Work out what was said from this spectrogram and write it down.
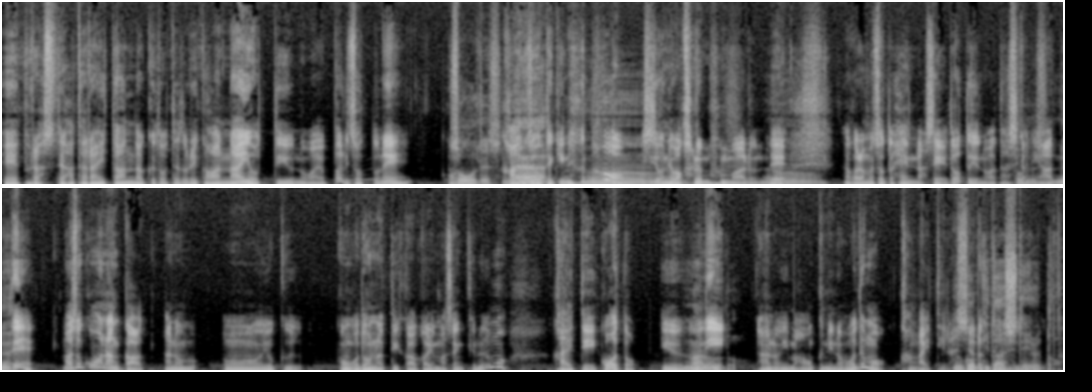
えープラスで働いたんだけど手取り変わんないよっていうのはやっぱりちょっとねそうですね。感情的に言ううとん。非常に分かる部分もあるんで、うん。だからまあちょっと変な制度というのは確かにあって、そうですまあ、そこはなんかあのうんよく今後どうなっていくか分かりませんけれども変えていこうというふうなにあの今お国の方でも考えていらっしゃる動き出していると。と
